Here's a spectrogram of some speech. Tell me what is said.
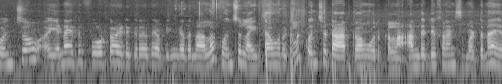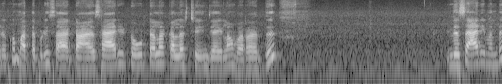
கொஞ்சம் ஏன்னா இது ஃபோட்டோ எடுக்கிறது அப்படிங்கிறதுனால கொஞ்சம் லைட்டாகவும் இருக்கலாம் கொஞ்சம் டார்க்காகவும் இருக்கலாம். அந்த டிஃப்ரென்ஸ் மட்டும்தான் இருக்கும். மற்றபடி சாரீ டோட்டலாக கலர் சேஞ்ச் ஆகிலாம் வராது. இந்த சாரீ வந்து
